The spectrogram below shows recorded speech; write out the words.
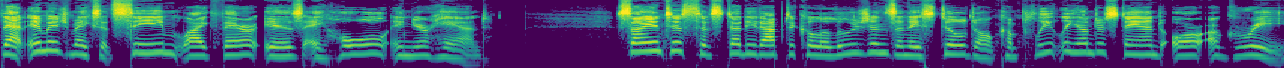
That image makes it seem like there is a hole in your hand. Scientists have studied optical illusions and they still don't completely understand or agree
